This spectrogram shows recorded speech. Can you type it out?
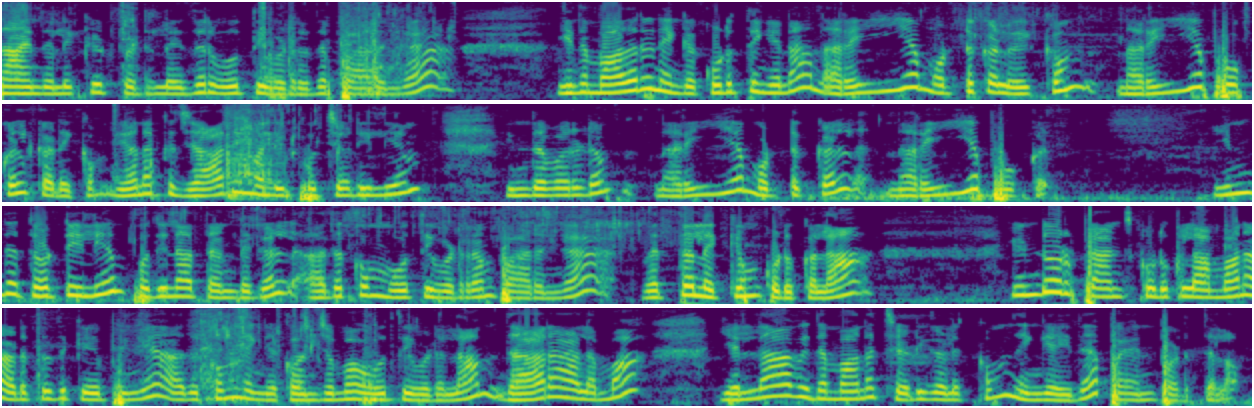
நான் இந்த லிக்விட் ஃபெர்டிலைசர் ஊற்றி விடுறத பாருங்கள் இந்த மாதிரி நீங்கள் கொடுத்தீங்கன்னா நிறைய மொட்டுக்கள் வைக்கும் நிறைய பூக்கள் கிடைக்கும். எனக்கு ஜாதி மல்லிப்பூ செடியிலையும் இந்த வருடம் நிறைய மொட்டுக்கள் நிறைய பூக்கள். இந்த தொட்டிலையும் புதினா தண்டுகள் அதுக்கும் ஊற்றி விடுறேன் பாருங்கள் வெத்தலைக்கும் கொடுக்கலாம். இண்டோர் பிளான்ஸ் கொடுக்கலாமான்னு அடுத்தது கேட்பீங்க அதுக்கும் நீங்கள் கொஞ்சமாக ஊற்றி விடலாம். தாராளமாக எல்லா விதமான செடிகளுக்கும் நீங்கள் இதை பயன்படுத்தலாம்.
